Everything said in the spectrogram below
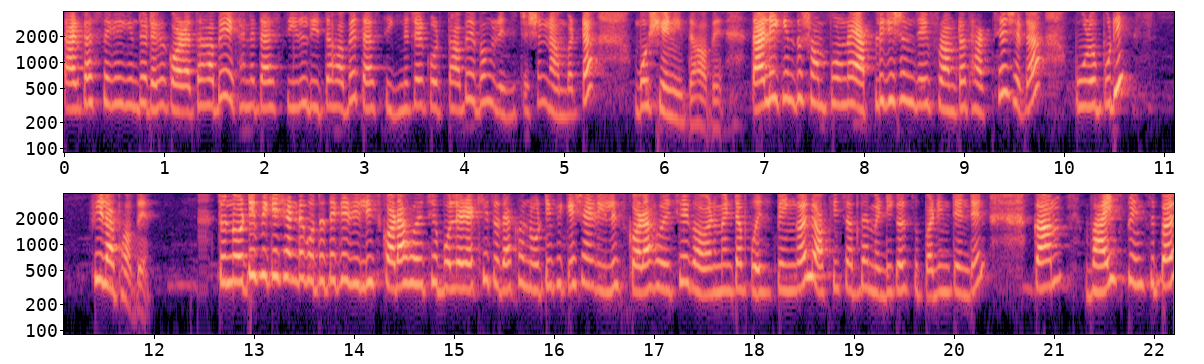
তার কাছ থেকে কিন্তু এটাকে করাতে হবে। এখানে তার সিল দিতে হবে, তার সিগনেচার করতে হবে এবং রেজিস্ট্রেশন নাম্বারটা বসিয়ে নিতে হবে। তাহলেই কিন্তু সম্পূর্ণ অ্যাপ্লিকেশন যেই ফর্মটা থাকছে সেটা পুরোপুরি ফিল আপ হবে। তো নোটিফিকেশানটা কোথা থেকে রিলিজ করা হয়েছে বলে রাখি? তো দেখো নোটিফিকেশন রিলিজ করা হয়েছে government of West Bengal office of the medical superintendent cum vice principal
